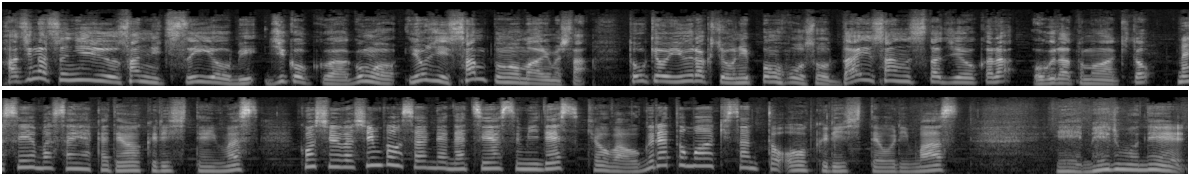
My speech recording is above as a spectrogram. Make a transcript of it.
8月23日水曜日、時刻は午後4時3分を回りました。東京有楽町日本放送第3スタジオから小倉智明と増山さやかでお送りしています。今週は辛坊さんが夏休みです。今日は小倉智明さんとお送りしております。えー、メールもね、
